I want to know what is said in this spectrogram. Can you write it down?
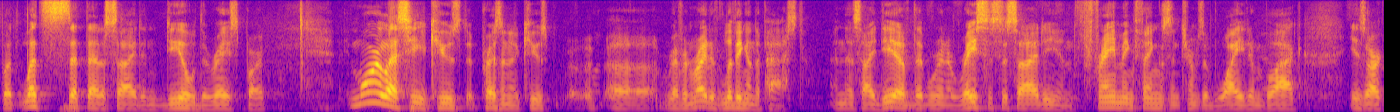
But let's set that aside and deal with the race part. More or less, he accused the president accused uh, Reverend Wright of living in the past and this idea of that we're in a racist society and framing things in terms of white and black is our,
